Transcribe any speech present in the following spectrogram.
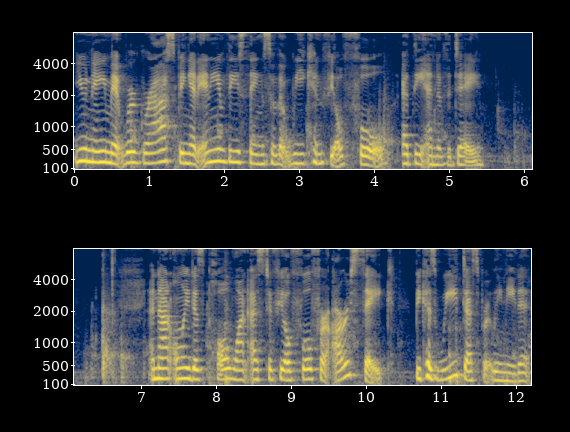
You name it, we're grasping at any of these things so that we can feel full at the end of the day. And not only does Paul want us to feel full for our sake, because we desperately need it,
